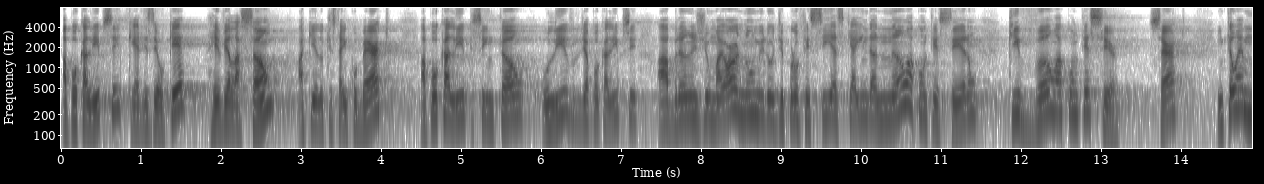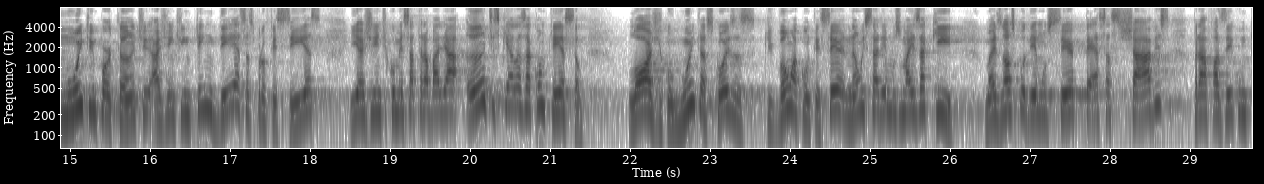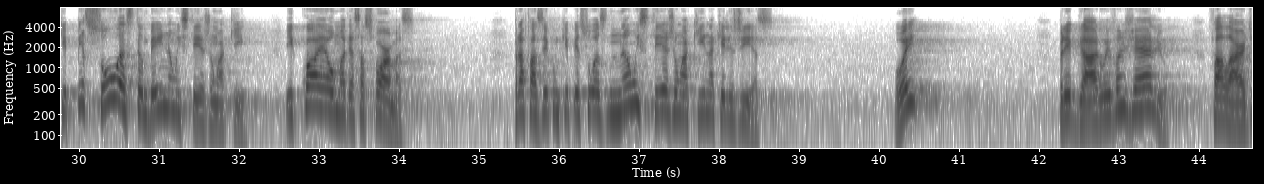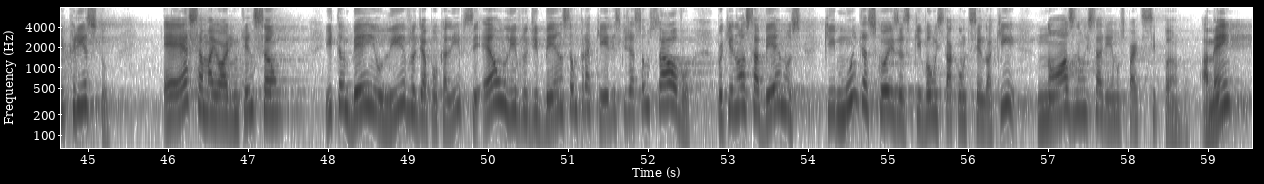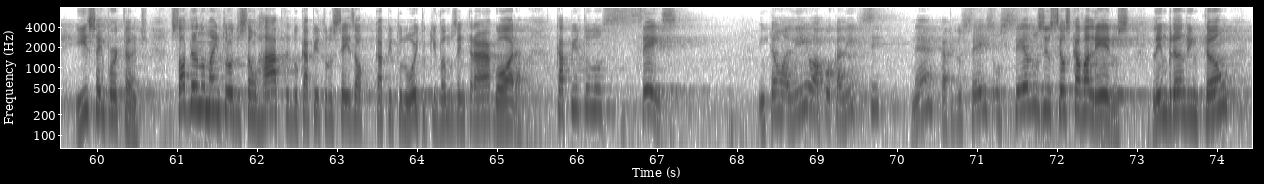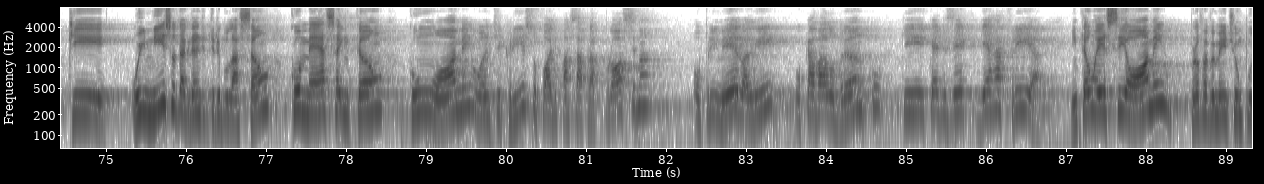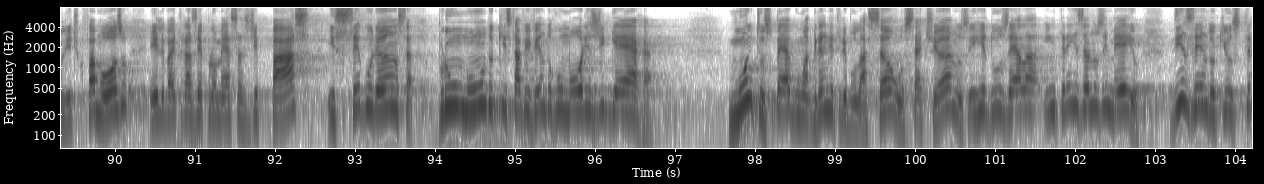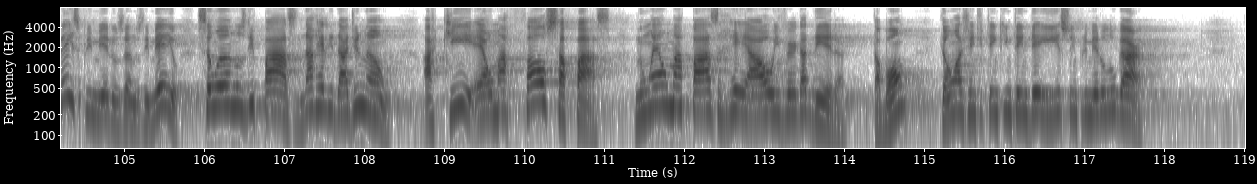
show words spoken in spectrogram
Apocalipse quer dizer o quê? Revelação, aquilo que está encoberto. Apocalipse, então, o livro de Apocalipse abrange o maior número de profecias que ainda não aconteceram, que vão acontecer, certo? Então é muito importante a gente entender essas profecias e a gente começar a trabalhar antes que elas aconteçam. Lógico, muitas coisas que vão acontecer não estaremos mais aqui, mas nós podemos ser peças chaves para fazer com que pessoas também não estejam aqui. E qual é uma dessas formas? Para fazer com que pessoas não estejam aqui naqueles dias. Oi? Pregar o Evangelho, falar de Cristo. É essa a maior intenção. E também o livro de Apocalipse é um livro de bênção para aqueles que já são salvos, porque nós sabemos que muitas coisas que vão estar acontecendo aqui, nós não estaremos participando. Amém? Isso é importante. Só dando uma introdução rápida do capítulo 6 ao capítulo 8, que vamos entrar agora. Capítulo 6. Então, ali o Apocalipse, né, capítulo 6, os selos e os seus cavaleiros. Lembrando então que o início da grande tribulação começa então com um homem, o anticristo, pode passar para a próxima, o primeiro ali, o cavalo branco, que quer dizer guerra fria. Então esse homem, provavelmente um político famoso, ele vai trazer promessas de paz e segurança para um mundo que está vivendo rumores de guerra. Muitos pegam a grande tribulação, os sete anos, e reduz ela em três anos e meio, dizendo que os três primeiros anos e meio são anos de paz. Na realidade, não. Aqui é uma falsa paz, não é uma paz real e verdadeira, tá bom? Então a gente tem que entender isso em primeiro lugar.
